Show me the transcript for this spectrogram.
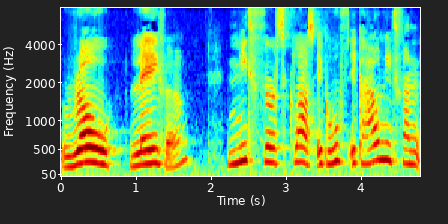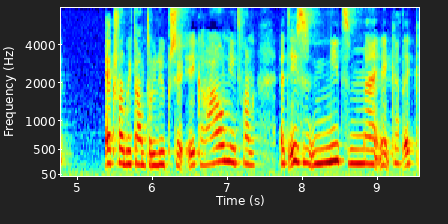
row leven. Niet first class. Ik, hoef, ik hou niet van exorbitante luxe. Ik hou niet van. Het is niet mijn. Ik, ik,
